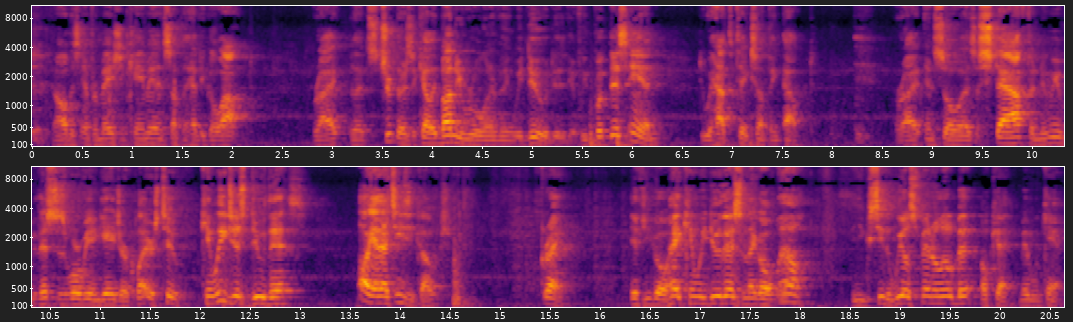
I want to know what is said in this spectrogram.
and all this information came in, something had to go out. right? That's true. There's a Kelly Bundy rule in everything we do. If we put this in, do we have to take something out? Right? And so as a staff, and this is where we engage our players too. Can we just do this? Oh yeah, that's easy, coach. Great. If you go, hey, can we do this? And they go, well, and you can see the wheels spin a little bit. Okay, maybe we can't.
